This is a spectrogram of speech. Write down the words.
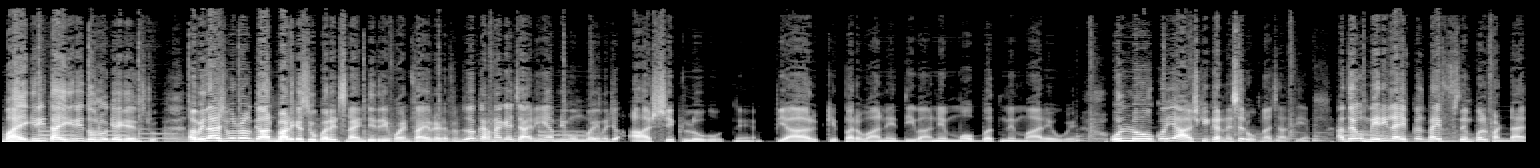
भाईगिरी, ताईगिरी दोनों के अगेंस्ट हूँ। अभिलाष बोल रहा हूँ, कान फाड़ के सुपर हिट्स 93.5 रेड एफएम तो करना क्या चाह रही है अपनी मुंबई में जो आशिक लोग होते हैं, प्यार के परवाने, दीवाने, मोहब्बत में मारे हुए, उन लोगों को ये आशिकी करने से रोकना चाहती है। अब देखो, मेरी लाइफ का भाई सिंपल फंडा है।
